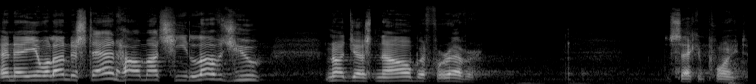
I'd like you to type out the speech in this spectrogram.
And then you will understand how much He loves you, not just now, but forever. The second point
